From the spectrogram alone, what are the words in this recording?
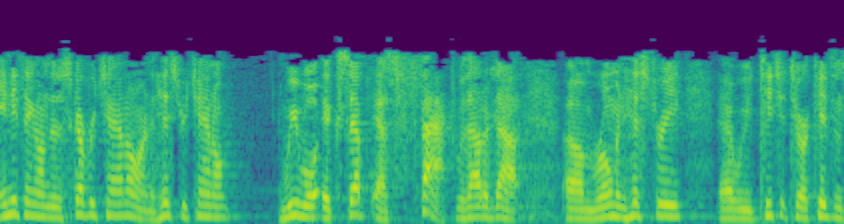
anything on the Discovery Channel or on the History Channel, we will accept as fact, without a doubt, um, Roman history. Uh, we teach it to our kids in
